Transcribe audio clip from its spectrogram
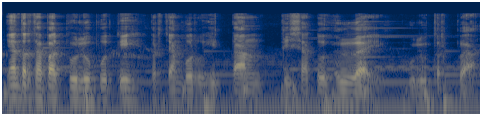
Yang terdapat bulu putih bercampur hitam di satu helai bulu terbang.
